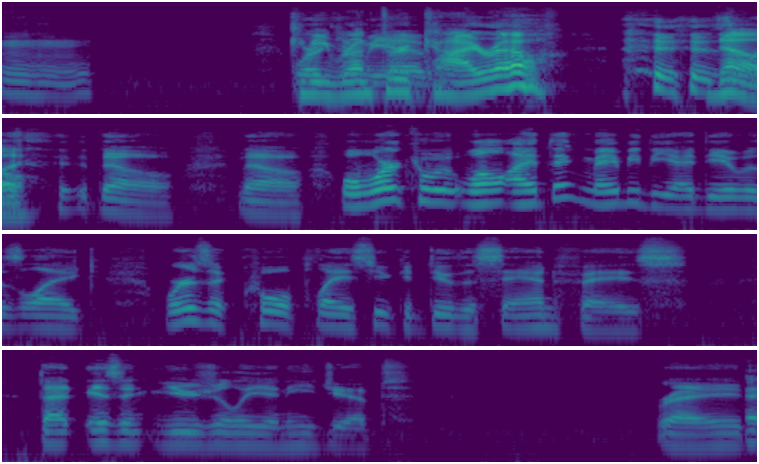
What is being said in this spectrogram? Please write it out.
Mm-hmm. Can Where he can run through have- Cairo? No. like- no, no. Well, where can we? Well, I think maybe the idea was like, where's a cool place you could do the sand face that isn't usually in Egypt, right? Uh,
